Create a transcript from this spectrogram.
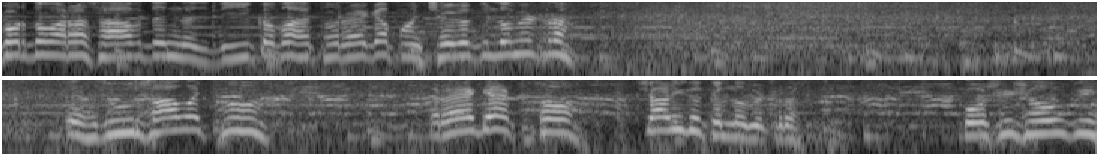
ਗੁਰਦੁਆਰਾ ਸਾਹਿਬ ਦੇ ਨਜ਼ਦੀਕ। ਵਾ ਇੱਥੋਂ ਰਹਿ ਗਿਆ 5-6 ਕਿਲੋਮੀਟਰ। ਤੇ ਹਜੂਰ ਸਾਹਿਬ ਇੱਥੋਂ ਰਹਿ ਗਿਆ 140 ਕੁ ਕਿਲੋਮੀਟਰ। ਕੋਸ਼ਿਸ਼ ਹੋਊਗੀ,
